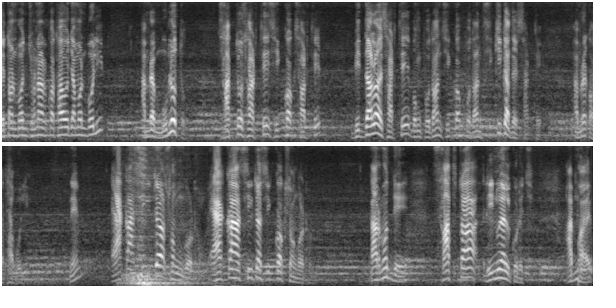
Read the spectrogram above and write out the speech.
বেতন বঞ্চনার কথাও যেমন বলি, আমরা মূলত ছাত্র স্বার্থে, শিক্ষক স্বার্থে, বিদ্যালয় স্বার্থে এবং প্রধান শিক্ষক, প্রধান শিক্ষিকাদের স্বার্থে আমরা কথা বলি। নে? একাশিটা সংগঠন, একাশিটা শিক্ষক সংগঠন। তার মধ্যে সাতটা রিনুয়াল করেছে। আপনি হয়,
